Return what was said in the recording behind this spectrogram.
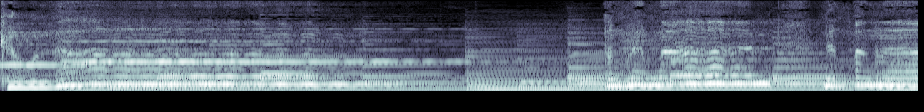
Ikaw lang Ang laman ng pangalan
